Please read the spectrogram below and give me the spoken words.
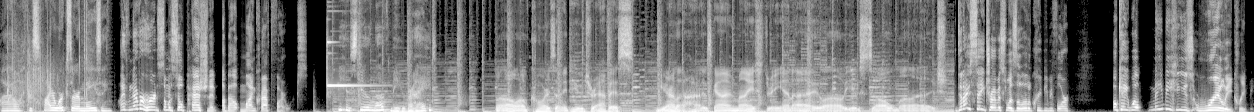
Wow, these fireworks are amazing. I've never heard someone so passionate about Minecraft fireworks. You still love me, right? Oh, of course I do, Travis. You're the hottest guy in my street, and I love you so much. Did I say Travis was a little creepy before? Okay, well, maybe he's really creepy.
